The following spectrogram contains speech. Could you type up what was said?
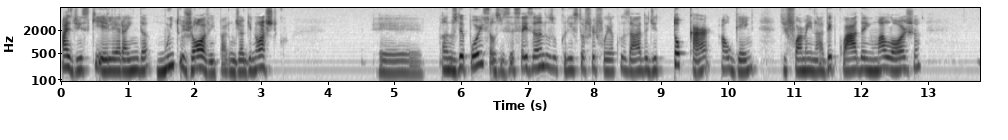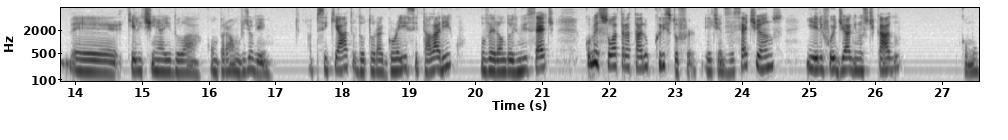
mas disse que ele era ainda muito jovem para um diagnóstico. É, anos depois, aos 16 anos, o Christopher foi acusado de tocar alguém de forma inadequada em uma loja é, que ele tinha ido lá comprar um videogame. A psiquiatra, a doutora Grace Talarico, no verão de 2007, começou a tratar o Christopher. Ele tinha 17 anos e ele foi diagnosticado como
